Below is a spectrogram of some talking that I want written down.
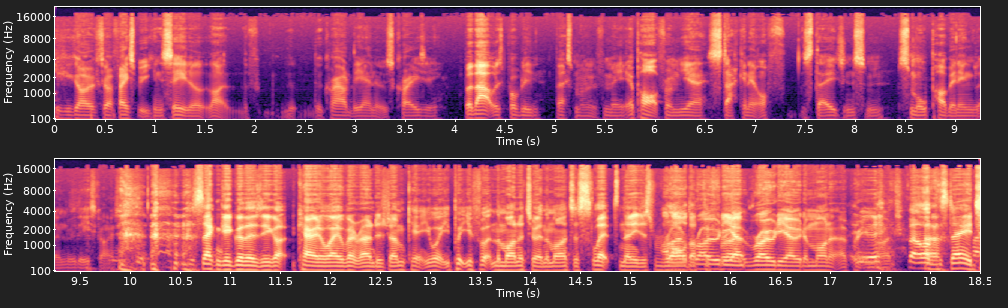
you could go over to our Facebook, you can see the, like the, the crowd at the end. It was crazy. But that was probably the best moment for me, apart from yeah, stacking it off the stage in some small pub in England with these guys. the second gig with us, he got carried away, went round his drum kit. You, what, you put your foot in the monitor, and the monitor slipped, and then he just rolled like, off the rodeo, front. rodeo the monitor pretty Yeah, much. fell off the stage.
